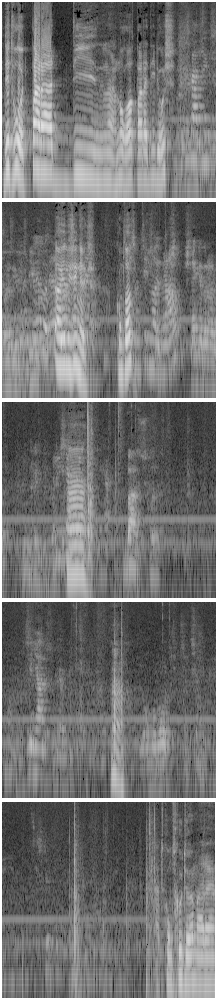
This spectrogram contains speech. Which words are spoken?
dit woord, paradie, nou nog wat, paradidos. Er staat niks. Oh, jullie zien niks. Komt dat? Het is mooi blauw. Stekker eruit. Uh, Basisgeloof. Signalisverbruik. Ja. Ja, het komt goed hoor, maar. Uh,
